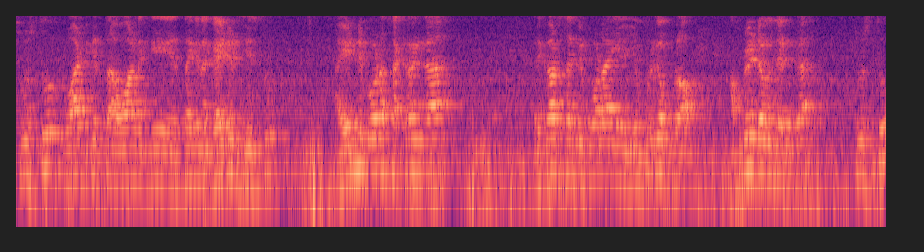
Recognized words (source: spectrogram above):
చూస్తూ వాటికి త- వాళ్ళకి తగిన గైడెన్స్ ఇస్తూ అవన్నీ కూడా సక్రమంగా రికార్డ్స్ అన్నీ కూడా ఎప్పటికప్పుడు అప్డేట్ అవుతున్నట్టుగా చూస్తూ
